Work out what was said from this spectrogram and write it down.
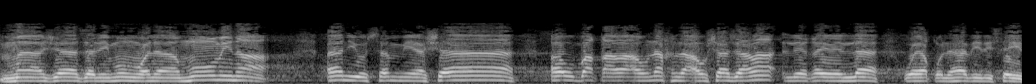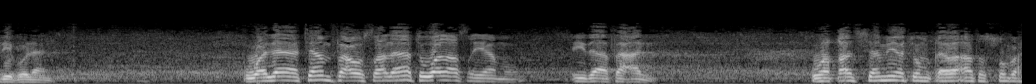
ما جاز لمؤمن ولا مؤمنا أن يسمي شاة أو بقرة أو نخلة أو شجرة لغير الله ويقول هذه لسيد فلان. ولا تنفع صلاة ولا صيام إذا فعل. وقد سمعتم قراءة الصبح.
